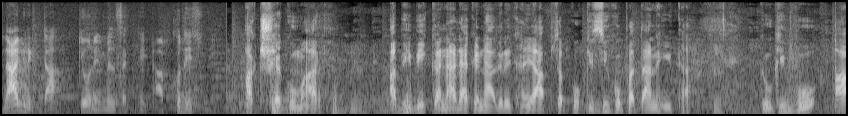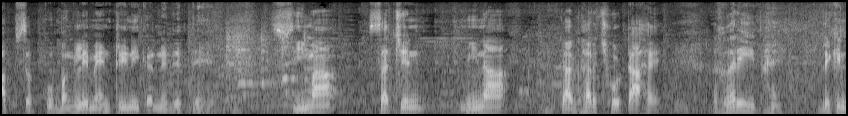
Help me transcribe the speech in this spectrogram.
नागरिकता क्यों नहीं मिल सकती? आप खुद ही सुनिए। अक्षय कुमार अभी भी कनाडा के नागरिक हैं। आप सबको किसी को पता नहीं था, क्योंकि वो आप सबको बंगले में एंट्री नहीं करने देते हैं। सीमा, सचिन, मीना का घर छोटा है, गरीब हैं, लेकिन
